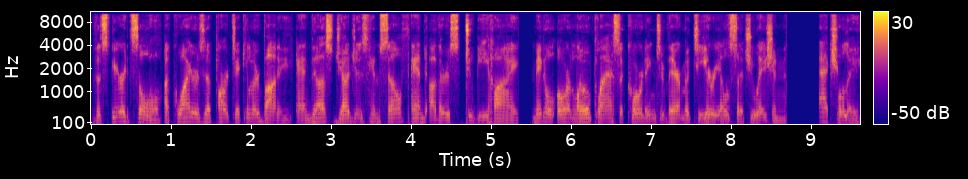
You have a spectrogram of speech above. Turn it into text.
The spirit soul acquires a particular body and thus judges himself and others to be high, middle, or low class according to their material situation. Actually,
